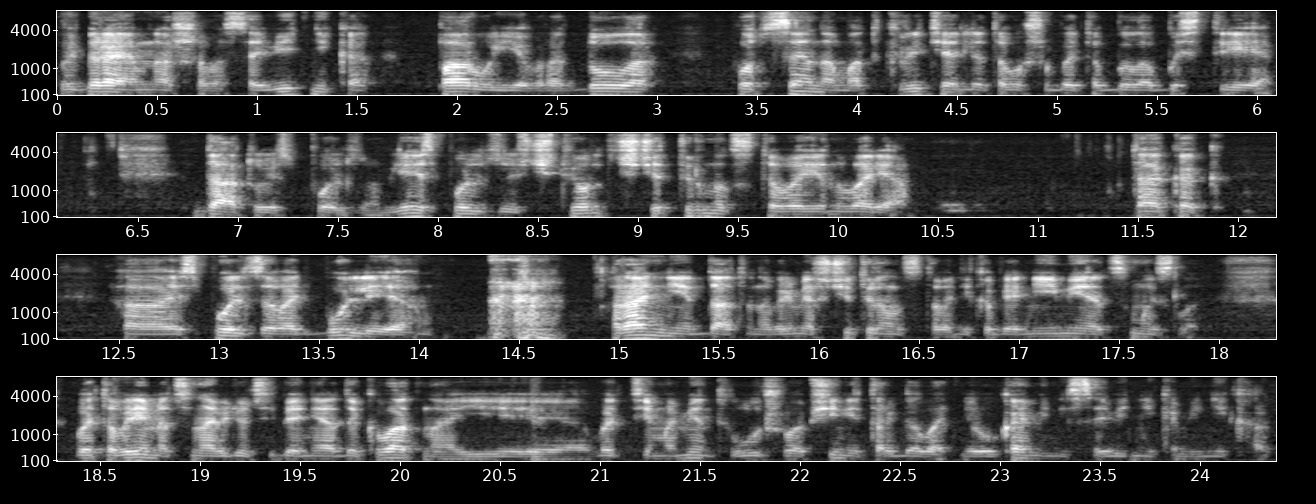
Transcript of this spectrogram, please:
Выбираем нашего советника, пару евро-доллар, по ценам открытия для того, чтобы это было быстрее. Дату используем. Я использую с 14 января, так как э, использовать более ранние даты, например, с 14 декабря, не имеет смысла. В это время цена ведет себя неадекватно, и в эти моменты лучше вообще не торговать ни руками, ни советниками, никак.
